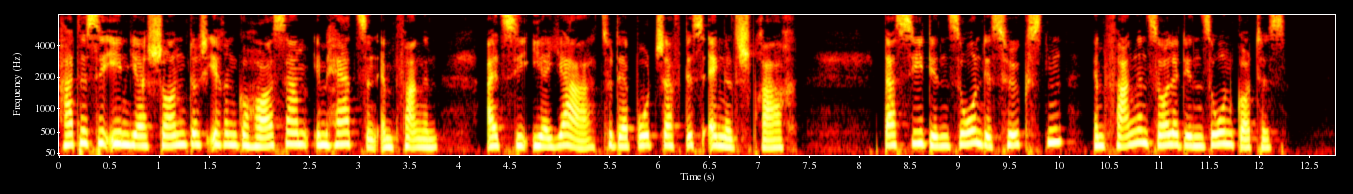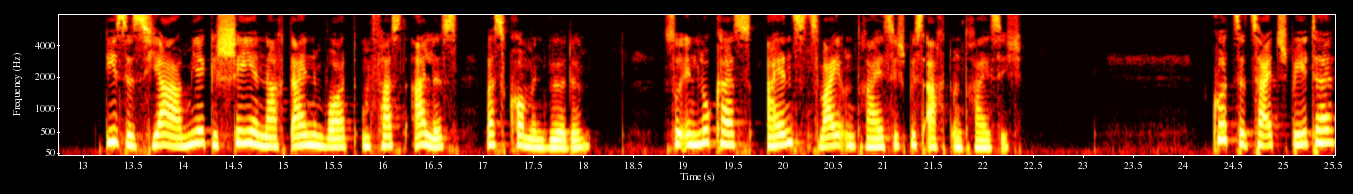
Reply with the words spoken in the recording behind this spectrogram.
hatte sie ihn ja schon durch ihren Gehorsam im Herzen empfangen, als sie ihr Ja zu der Botschaft des Engels sprach, dass sie den Sohn des Höchsten empfangen solle den Sohn Gottes. Dieses Ja, mir geschehe nach deinem Wort, umfasst alles, was kommen würde. So in Lukas 1, 32 bis 38. Kurze Zeit später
